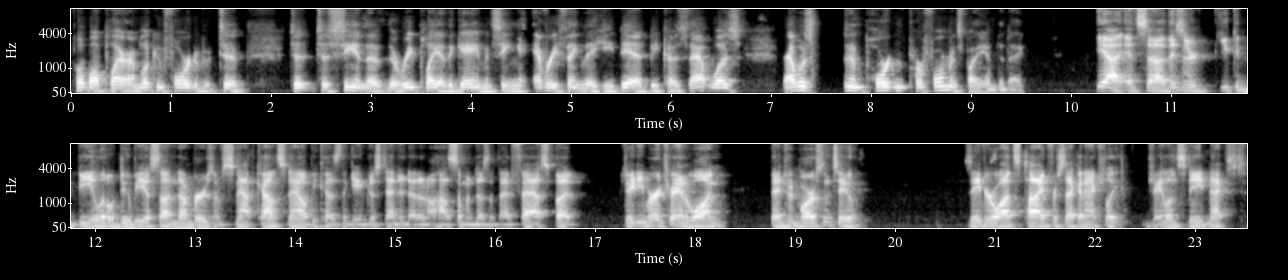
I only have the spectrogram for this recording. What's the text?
football player. I'm looking forward to, to to to, seeing the the replay of the game and seeing everything that he did because that was that was an important performance by him today. Yeah, it's uh these are you could be a little dubious on numbers of snap counts now because the game just ended. I don't know how someone does it that fast, but JD Bertrand one, Benjamin Morrison two, Xavier Watts tied for second, actually. Jalen Sneed next.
